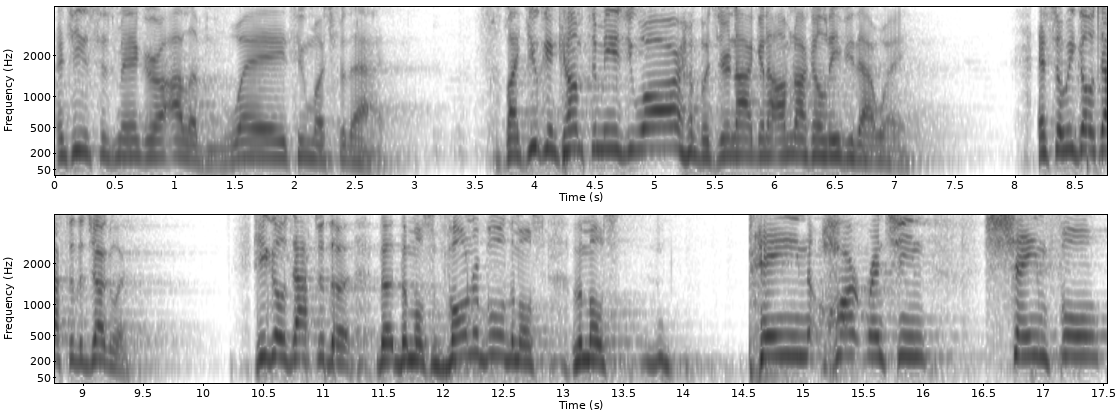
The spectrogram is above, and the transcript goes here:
And Jesus says, Man, girl, I love you way too much for that. Like, you can come to me as you are, but you're not gonna, I'm not gonna leave you that way. And so he goes after the jugular. He goes after the, the, the most vulnerable, the most, the most pain, heart wrenching, shameful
